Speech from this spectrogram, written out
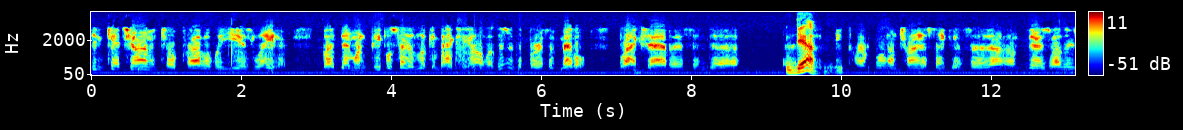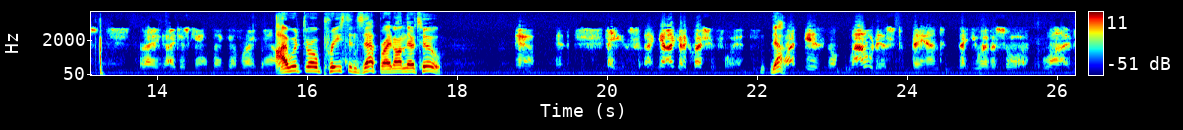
Didn't catch on until probably years later. But then when people started looking back, saying, "Oh, well, this is the birth of metal," Black Sabbath and uh, Yeah. Deep Purple, and I'm trying to think of uh, um, there's others that I, I just can't think of right now. I would throw Priest and Zepp right on there too. yeah. Hey, uh, yeah, I got a question for you. Yeah. What is the loudest band that you ever saw live?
